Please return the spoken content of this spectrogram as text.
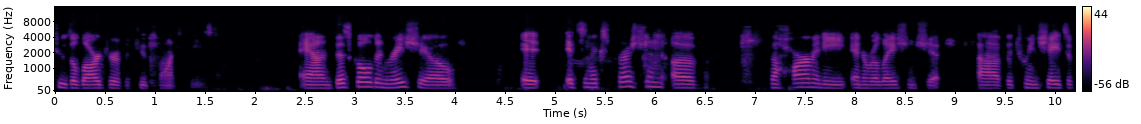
to the larger of the two quantities. And this golden ratio, it it's an expression of the harmony in a relationship uh, between shades of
